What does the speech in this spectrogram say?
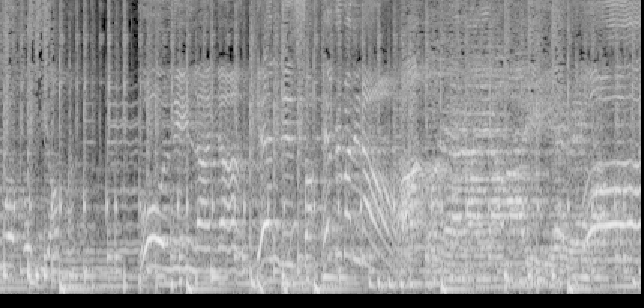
nwoke obiọma. Holy land and this for everybody now. Oh,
